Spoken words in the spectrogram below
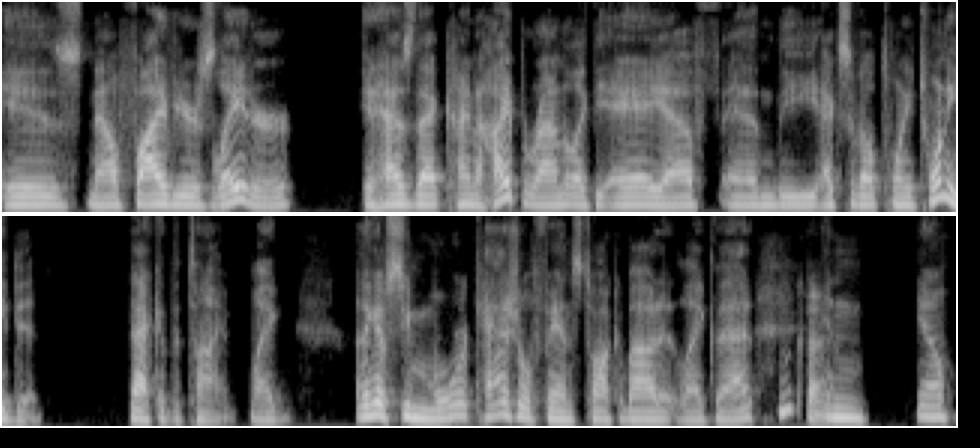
is now five years later. It has that kind of hype around it, like the AAF and the XFL 2020 did back at the time. Like, I think I've seen more casual fans talk about it like that. Okay. And, you know,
